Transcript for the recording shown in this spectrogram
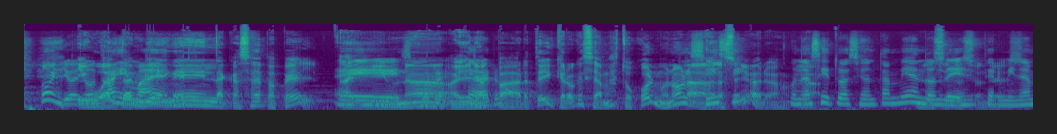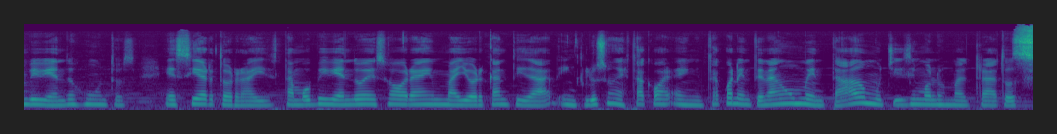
yo en Igual también en La Casa de Papel. Hay, una, hay una, parte, y creo que se llama Estocolmo, ¿no? La, señora. Una situación también donde terminan viviendo juntos. Es cierto, Ray, estamos viviendo eso ahora en mayor cantidad, incluso en esta, en esta cuarentena han aumentado muchísimo los maltratos.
